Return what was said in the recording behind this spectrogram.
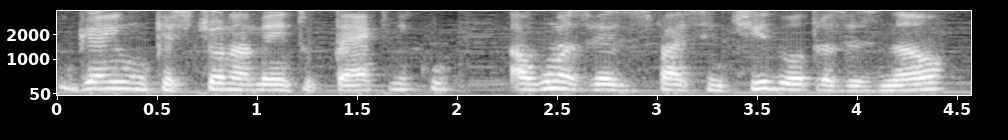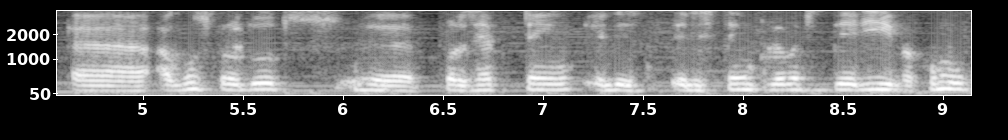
ganham um questionamento técnico. Algumas vezes faz sentido, outras vezes não. É, alguns produtos, é, por exemplo, tem, eles, eles têm um problema de deriva, como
